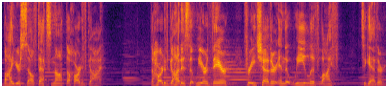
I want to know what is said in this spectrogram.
by yourself. That's not the heart of God. The heart of God is that we are there for each other and that we live life together.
